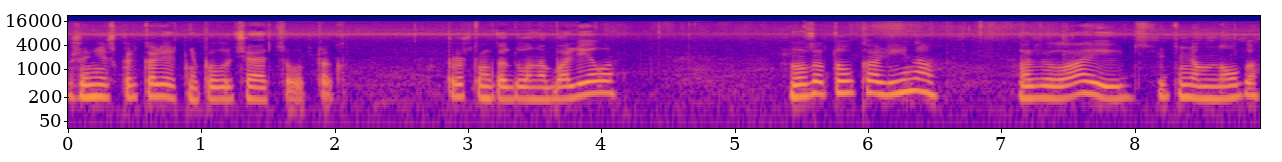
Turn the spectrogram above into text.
Уже несколько лет не получается вот так. В прошлом году она болела. Но зато калина ожила и действительно много.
